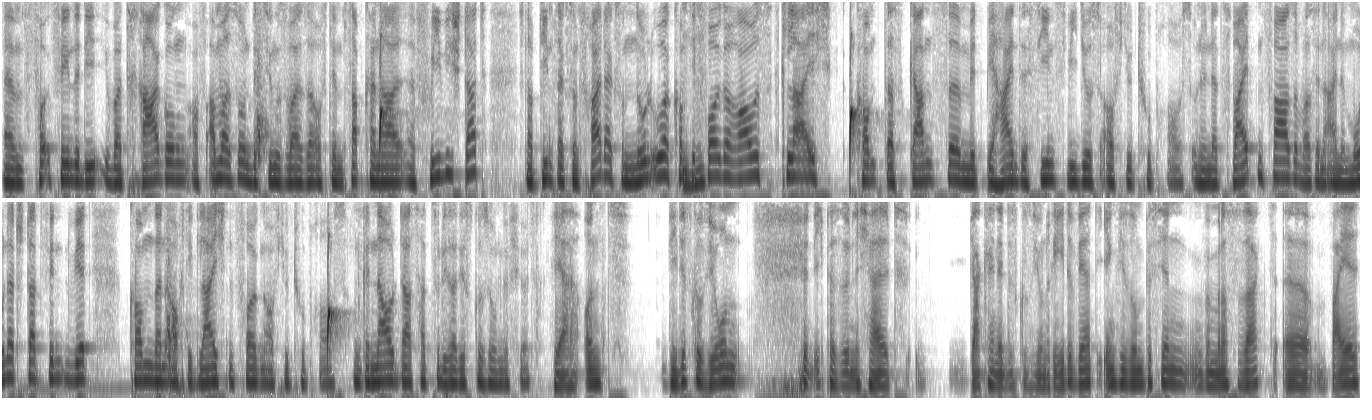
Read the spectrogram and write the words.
ähm, findet die Übertragung auf Amazon beziehungsweise auf dem Subkanal äh, Freebie statt. Ich glaube, dienstags und freitags um 0 Uhr kommt mhm. die Folge raus. Gleich kommt das Ganze mit Behind-the-Scenes-Videos auf YouTube raus. Und in der zweiten Phase, was in einem Monat stattfinden wird, kommen dann auch die gleichen Folgen auf YouTube raus. Und genau das hat zu dieser Diskussion geführt. Ja, und die Diskussion finde ich persönlich halt gar keine Diskussion Rede wert, irgendwie so ein bisschen, wenn man das so sagt, äh, weil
